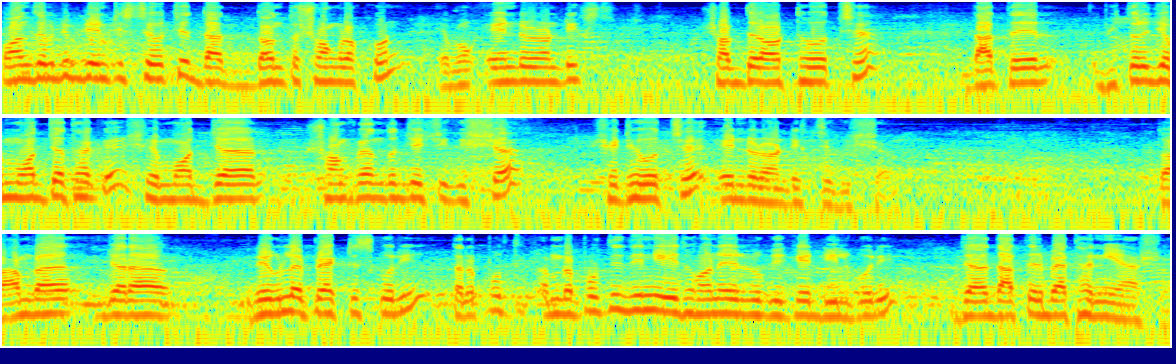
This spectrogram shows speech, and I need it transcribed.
conservative dentistry হচ্ছে দাঁত দন্ত সংরক্ষণ এবং এন্ডোডন্টিক্স শব্দের অর্থ হচ্ছে দাঁতের ভিতরে যে মজ্জা থাকে সেই মজ্জার সংক্রান্ত যে চিকিৎসা, সেটি হচ্ছে এন্ডোডন্টিক্স চিকিৎসা। তো আমরা যারা রেগুলার প্র্যাকটিস করি, তারা আমরা প্রতিদিনই এই ধরনের রুগীকে ডিল করি, যারা দাঁতের ব্যথা নিয়ে আসে।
